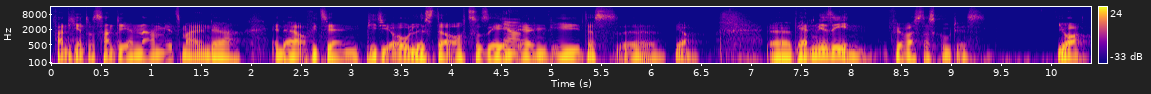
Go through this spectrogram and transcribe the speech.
fand ich interessant, ihren Namen jetzt mal in der, in der offiziellen PTO-Liste auch zu sehen. Ja. Irgendwie, das, äh, ja, äh, werden wir sehen, für was das gut ist. Ja,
